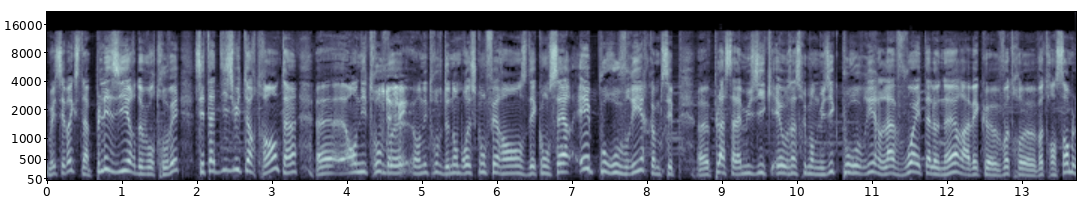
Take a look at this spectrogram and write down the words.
Mais c'est vrai que c'est un plaisir de vous retrouver. C'est à 18h30. Hein. Euh, on y trouve, euh, on y trouve de nombreuses conférences, des concerts, et pour ouvrir, comme c'est euh, place à la musique et aux instruments de musique, pour ouvrir, la voix est à l'honneur avec euh, votre votre ensemble,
